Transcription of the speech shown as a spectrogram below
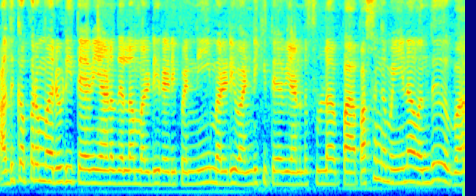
அதுக்கப்புறம் மறுபடியும் தேவையானதெல்லாம் மறுபடியும் ரெடி பண்ணி மறுபடியும் வண்டிக்கு தேவையானது ஃபுல்லாக ப பசங்க மெயினாக வந்து வ-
